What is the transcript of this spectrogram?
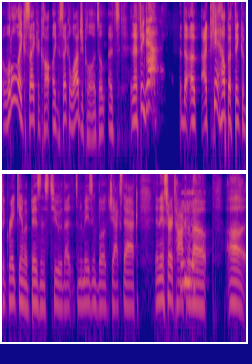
a little like psycho like psychological. It's a it's and I think yeah the, uh, I can't help but think of the Great Game of Business too. That it's an amazing book, Jack Stack, and they start talking mm-hmm. about uh,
